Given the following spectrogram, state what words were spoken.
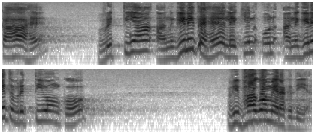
कहा है, वृत्तियाँ अनगिनित है, लेकिन उन अनगिनित वृत्तियों को विभागों में रख दिया।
